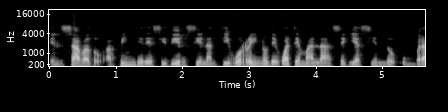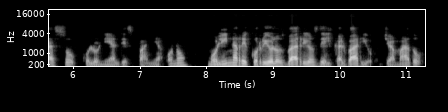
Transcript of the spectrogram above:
el sábado a fin de decidir si el antiguo reino de Guatemala seguía siendo un brazo colonial de España o no. Molina recorrió los barrios del Calvario, llamado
